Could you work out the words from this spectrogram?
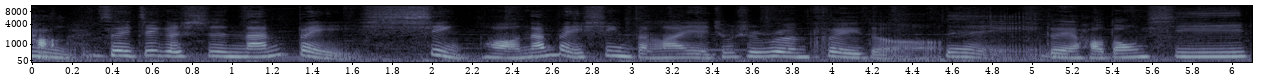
好嗯，所以这个是南北杏哈，南北杏本来也就是润肺的，对对，好东西。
